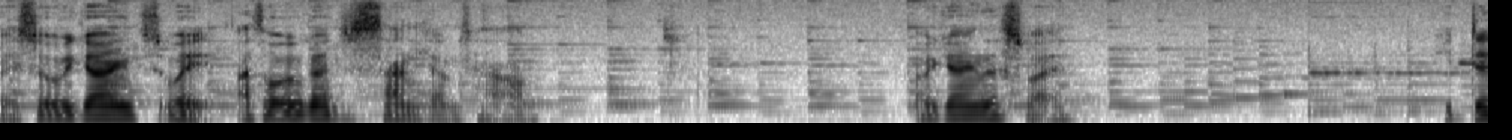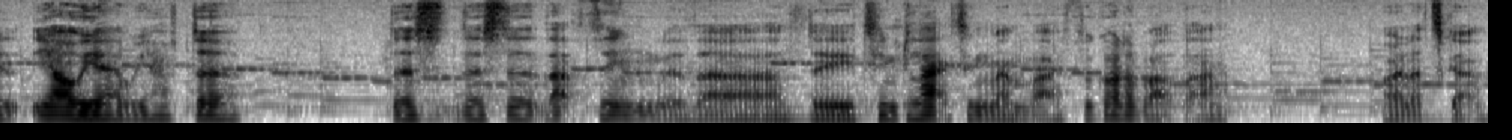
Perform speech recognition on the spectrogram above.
Wait, so are we going to... Wait, I thought we were going to Sandgem Town. Are we going this way? He did... Yeah, oh yeah, we have to... There's there's the, that thing with uh, the Team Galactic member. I forgot about that. Alright, let's go.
